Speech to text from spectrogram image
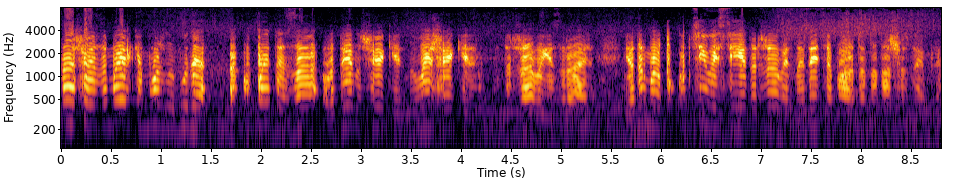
нашої земельки можна буде купити за шекель, новий шекель держави Ізраїль. Я думаю, покупців із цієї держави знайдеться багато на нашу землю.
